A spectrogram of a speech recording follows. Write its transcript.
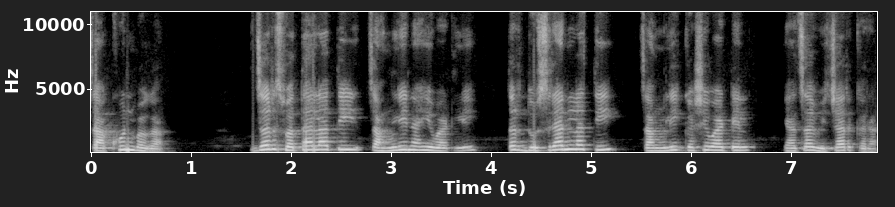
चाखून बघा. जर स्वतःला ती चांगली नाही वाटली तर दुसऱ्यांना ती चांगली कशी वाटेल याचा विचार करा.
